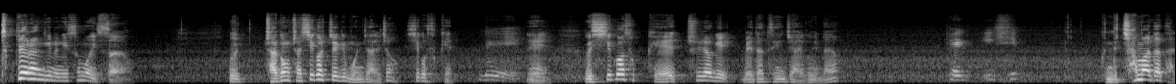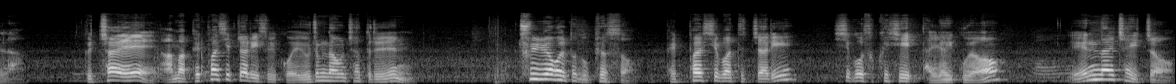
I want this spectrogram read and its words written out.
특별한 기능이 숨어 있어요. 그 자동차 시거잭이 뭔지 알죠? 시거 소켓. 네. 네. 그 시거 소켓 출력이 몇 와트인지 알고 있나요? 120? 근데 차마다 달라. 그 차에 아마 180짜리 있을 거예요. 요즘 나온 차들은 출력을 더 높였어. 180W짜리 시거 소켓이 달려 있고요. 어. 옛날 차 있죠.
